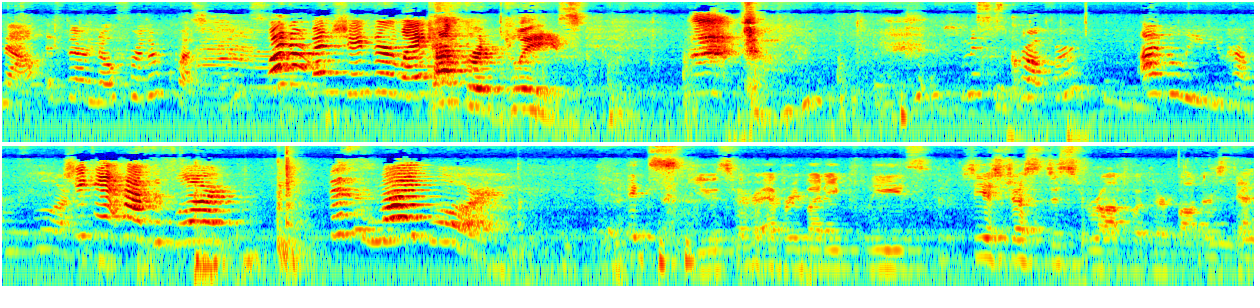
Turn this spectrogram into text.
Now, if there are no further questions. Why don't men shave their legs? Catherine, please. Mrs. Crawford, I believe you have the floor. She can't have the floor. This is my floor. Excuse her, everybody, please. She is just distraught with her father's death.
